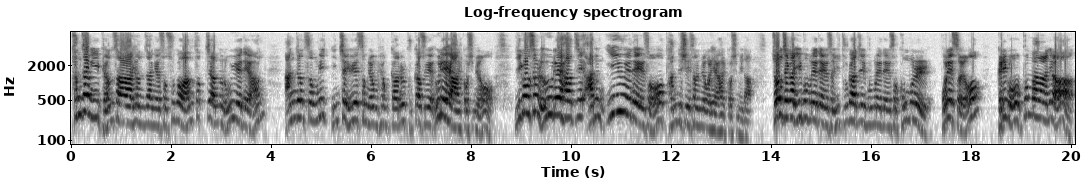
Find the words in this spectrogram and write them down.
당장 이 변사 현장에서 수거한 썩지 않는 우유에 대한 안전성 및 인체 유해성 여부 평가를 국가수에 의뢰해야 할 것이며 이것을 의뢰하지 않은 이유에 대해서 반드시 설명을 해야 할 것입니다. 저는 제가 이 부분에 대해서 이 두 가지 부분에 대해서 공문을 보냈어요. 그리고 뿐만 아니라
